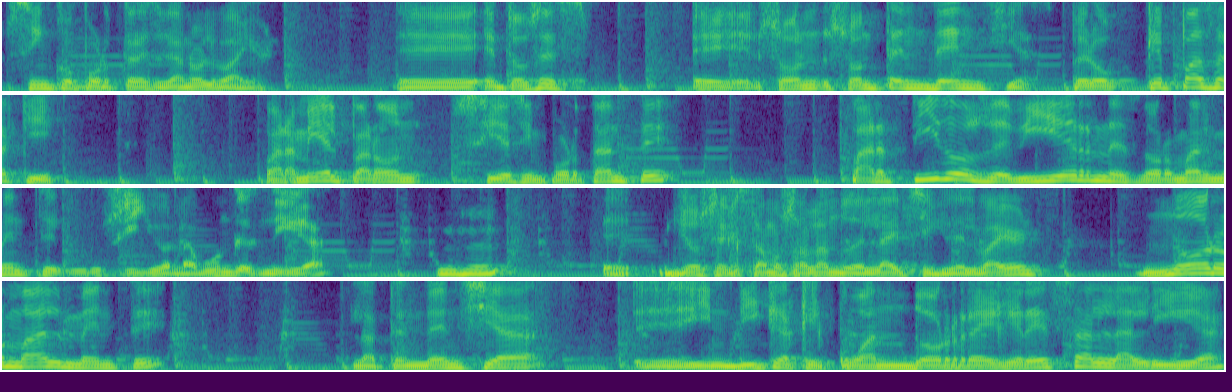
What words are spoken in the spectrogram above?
5 por 3 ganó el Bayern. Eh, entonces, eh, son, son tendencias. Pero, ¿qué pasa aquí? Para mí el parón sí es importante. Partidos de viernes normalmente, Gusillo, en la Bundesliga. Eh, yo sé que estamos hablando del Leipzig y del Bayern. Normalmente la tendencia eh, indica que cuando regresa la liga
